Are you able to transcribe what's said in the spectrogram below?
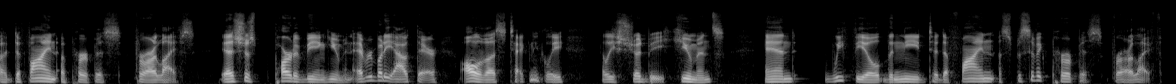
uh, define a purpose for our lives. That's just part of being human. Everybody out there, all of us technically, at least should be humans, and we feel the need to define a specific purpose for our life.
